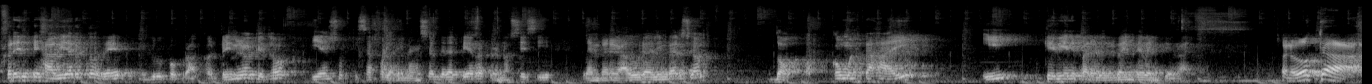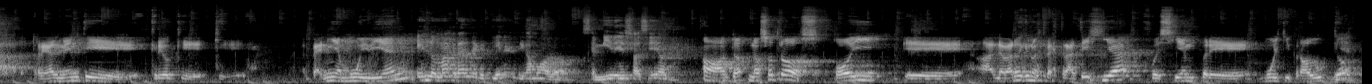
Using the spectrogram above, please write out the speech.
frentes abiertos del grupo ProAco. El primero que yo pienso, quizás por la dimensión de la Tierra, pero no sé si la envergadura de la inversión. Dos, ¿cómo estás ahí y qué viene para el 2021? Bueno, Docta realmente creo que, venía muy bien. ¿Es lo más grande que tienen? Digamos, ¿se mide eso así o no? no nosotros hoy, eh, la verdad que nuestra estrategia fue siempre multiproducto.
